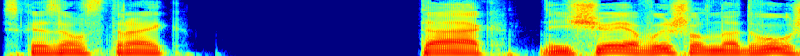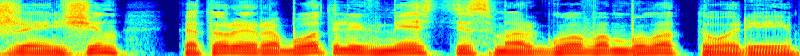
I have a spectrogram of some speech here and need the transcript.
сказал Страйк. Так, еще я вышел на двух женщин, которые работали вместе с Марго в амбулатории.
